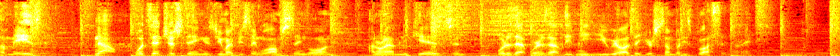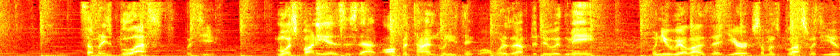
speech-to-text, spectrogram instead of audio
That's amazing. Now, what's interesting is you might be saying, Well, I'm single and I don't have any kids, and what does that where does that leave me? You realize that you're somebody's blessing, right? Somebody's blessed with you. And what's funny is is that oftentimes when you think, well, what does that have to do with me? When you realize that you're someone's blessed with you,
